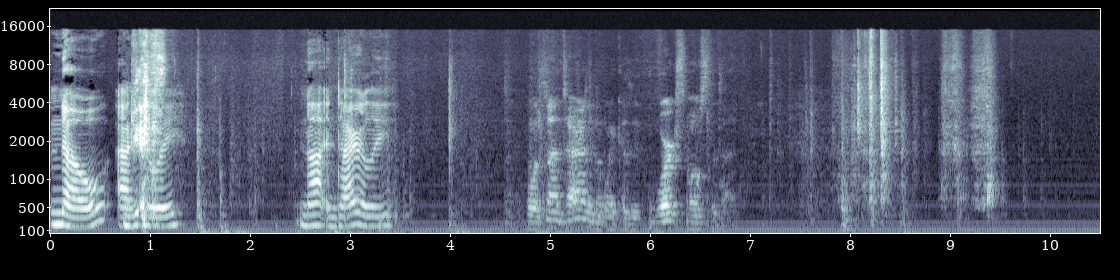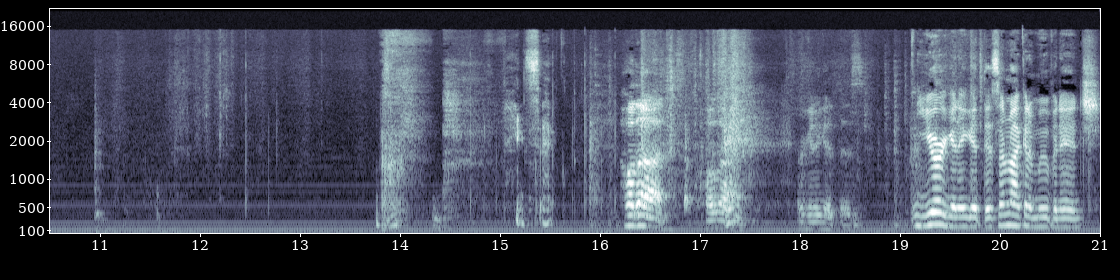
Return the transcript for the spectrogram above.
No, actually. Not entirely. Well, it's not entirely in the way because it works most of the time. Exactly. Hold on. Hold on. We're gonna get this. You're gonna get this. I'm not gonna move an inch.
